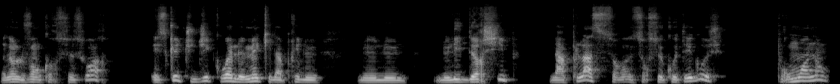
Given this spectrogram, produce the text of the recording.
et là, on le voit encore ce soir, est-ce que tu dis que ouais, le mec, il a pris le, le, le- le leadership, la place sur, sur ce côté gauche? Pour moi, non.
